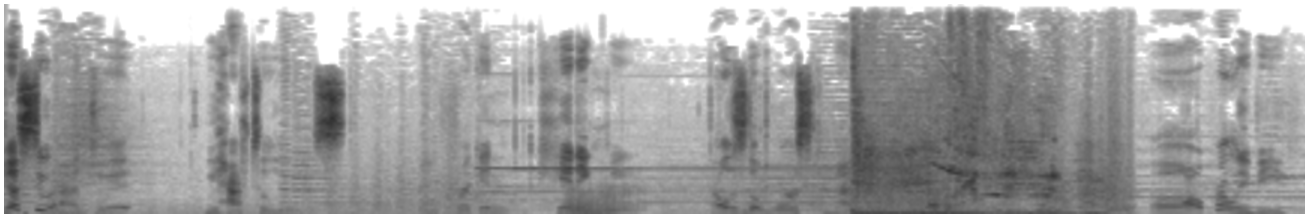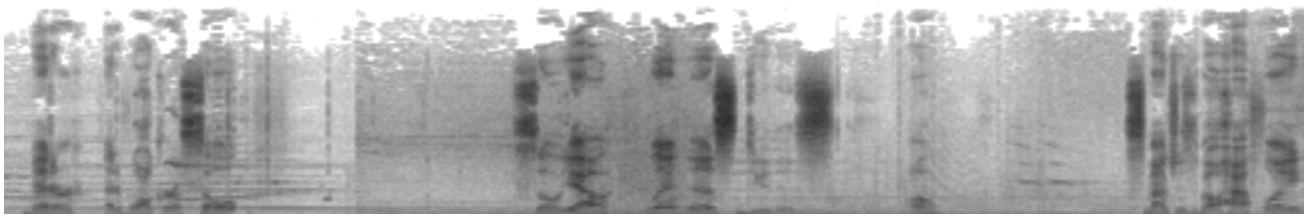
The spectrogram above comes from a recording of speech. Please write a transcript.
Just to add to it, we have to lose. Are you freaking kidding me? That was the worst match. Uh, I'll probably be better at Walker Assault. So yeah, let us do this. Oh. This match is about halfway.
